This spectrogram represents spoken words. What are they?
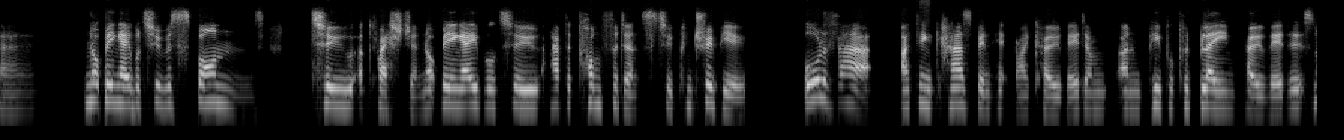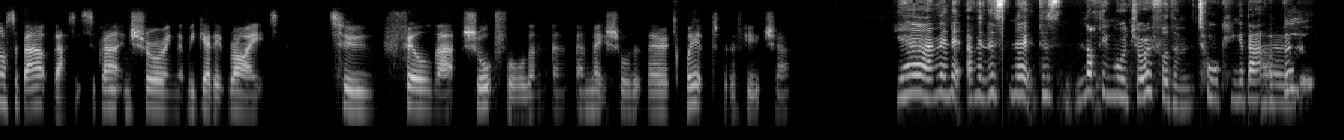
uh, not being able to respond to a question, not being able to have the confidence to contribute. All of that, I think, has been hit by COVID, and, and people could blame COVID. It's not about that. It's about ensuring that we get it right to fill that shortfall and, and, and make sure that they're equipped for the future. Yeah, I mean, I mean, there's no, there's nothing more joyful than talking about no. a book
